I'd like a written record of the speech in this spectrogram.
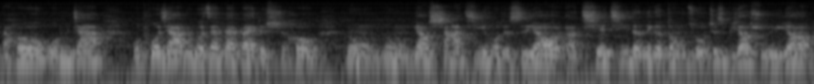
然后我们家我婆家如果在拜拜的时候，那种那种要杀鸡或者是要呃切鸡的那个动作，就是比较属于要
